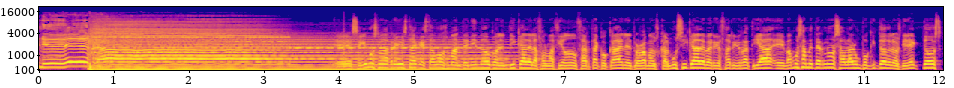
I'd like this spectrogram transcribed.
negra. Eh, seguimos con la entrevista que estamos manteniendo con Indica de la formación Zartaco K en el programa Euskal Música de Berriozar y Ratia. Eh, vamos a meternos a hablar un poquito de los directos,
